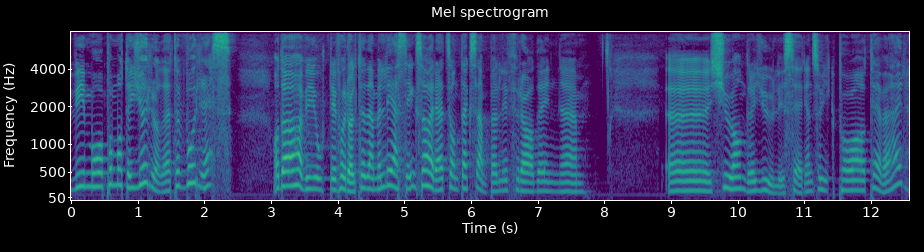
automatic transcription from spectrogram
vi må på en måte gjøre det til våres. Og da har vi gjort i forhold til det med lesing, så har jeg et sånt eksempel fra den eh, uh, 22. juli-serien som gikk på TV her.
